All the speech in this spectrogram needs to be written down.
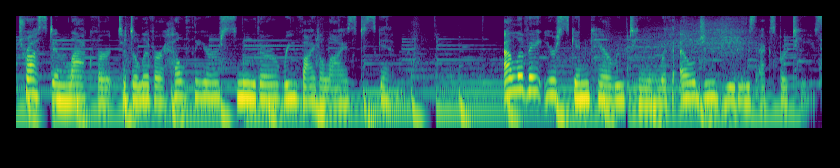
Trust in Lacvert to deliver healthier, smoother, revitalized skin. Elevate your skincare routine with LG Beauty's expertise.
